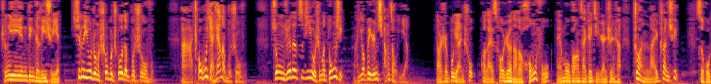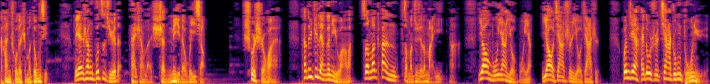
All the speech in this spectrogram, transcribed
程茵茵盯着李雪燕，心里有种说不出的不舒服，啊，超乎想象的不舒服，总觉得自己有什么东西啊要被人抢走一样。倒是不远处过来凑热闹的洪福，那，目光在这几人身上转来转去，似乎看出了什么东西，脸上不自觉的带上了神秘的微笑。说实话呀。他对这两个女娃娃怎么看怎么就觉得满意啊，要模样有模样，要家世有家世，关键还都是家中独女。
